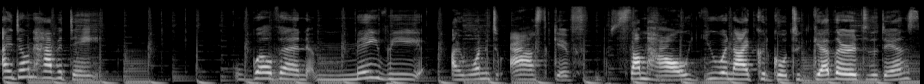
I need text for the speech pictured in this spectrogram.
I don't have a date. Well, then, maybe I wanted to ask if somehow you and I could go together to the dance.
